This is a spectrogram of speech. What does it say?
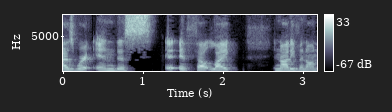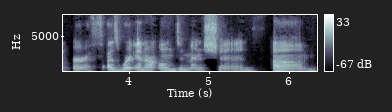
as we're in this, it, it felt like not even on earth, as we're in our own dimension, um,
